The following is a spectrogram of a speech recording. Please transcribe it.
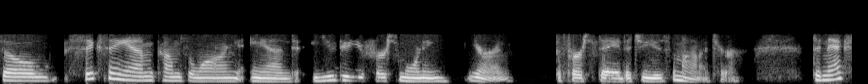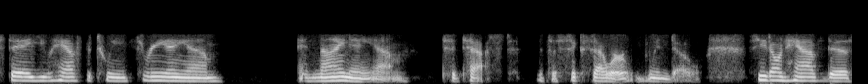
So 6 a.m. comes along, and you do your first morning urine the first day that you use the monitor. The next day, you have between 3 a.m. and 9 a.m. to test. It's a six hour window. So you don't have this,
